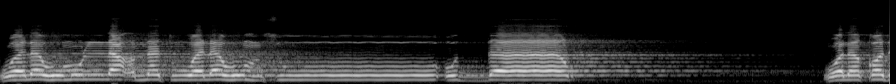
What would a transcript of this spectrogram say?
ولهم اللعنة ولهم سوء الدار. ولقد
